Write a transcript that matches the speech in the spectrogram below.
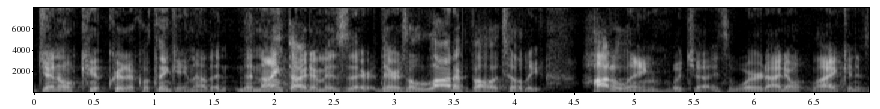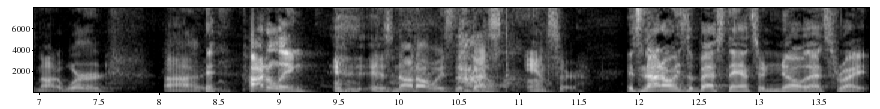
general c- critical thinking. Now, the, the ninth item is there. There's a lot of volatility. Hodling, which uh, is a word I don't like and is not a word, uh, Hodling. is not always the best answer. It's not always the best answer. No, that's right.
